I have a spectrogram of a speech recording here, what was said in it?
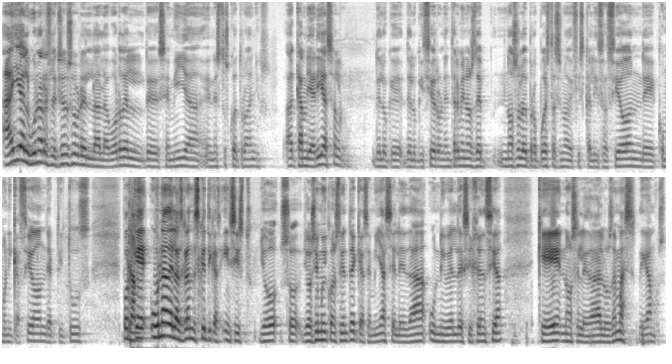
¿Hay alguna reflexión sobre la labor de Semilla en estos cuatro años? ¿Cambiarías algo de lo, que, de lo que hicieron en términos de no solo de propuestas, sino de fiscalización, de comunicación, de actitud? Porque una de las grandes críticas, insisto, yo, so- yo soy muy consciente de que a Semilla se le da un nivel de exigencia que no se le da a los demás, digamos.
